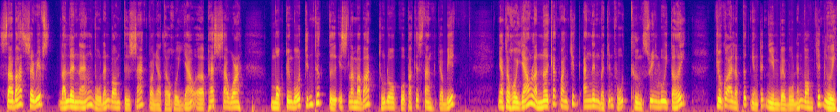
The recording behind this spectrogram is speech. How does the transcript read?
Sabah Sharif đã lên án vụ đánh bom tự sát vào nhà thờ Hồi giáo ở Peshawar. Một tuyên bố chính thức từ Islamabad, thủ đô của Pakistan, cho biết nhà thờ Hồi giáo là nơi các quan chức an ninh và chính phủ thường xuyên lui tới. Chưa có ai lập tức nhận trách nhiệm về vụ đánh bom chết người.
